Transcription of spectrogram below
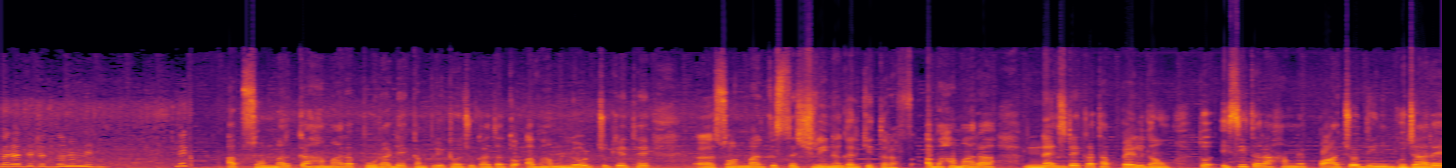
बर्फ़ जटक दोनों मेरी। अब सोनमर्ग का हमारा पूरा डे कंप्लीट हो चुका था तो अब हम लौट चुके थे सोनमर्ग से श्रीनगर की तरफ़। अब हमारा नेक्स्ट डे का था पहलगांव। तो इसी तरह हमने पाँचों दिन गुजारे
